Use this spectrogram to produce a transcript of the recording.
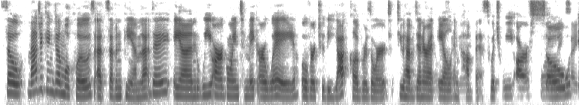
So, Magic Kingdom will close at 7 p.m. that day, and we are going to make our way over to the Yacht Club Resort to have dinner at Ale and. Compass, which we are so So excited.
